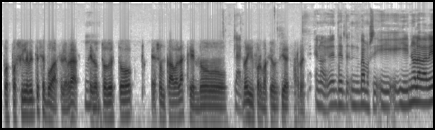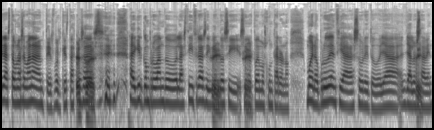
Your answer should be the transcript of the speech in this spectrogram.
pues posiblemente se pueda celebrar. Pero todo esto son cábalas que no, no hay información cierta. Eh, no, eh, vamos, y, no la va a haber hasta una semana antes, porque estas cosas hay que ir comprobando las cifras y viendo si, si nos podemos juntar o no. Bueno, prudencia sobre todo, ya, ya lo saben.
